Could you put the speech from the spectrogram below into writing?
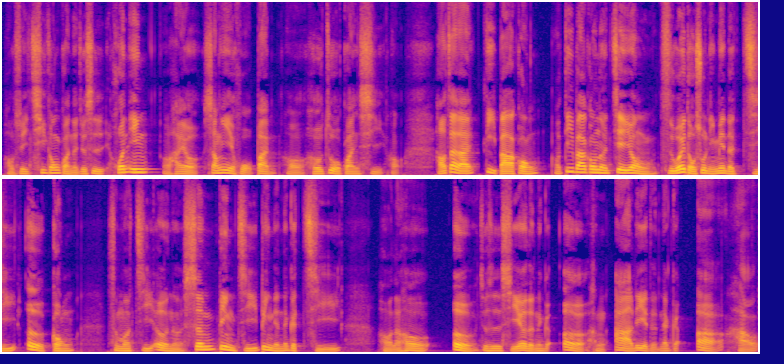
好，所以七宫管的就是婚姻哦，还有商业伙伴哦，合作关系。好，好，再来第八宫。哦，第八宫呢，借用紫微斗数里面的疾厄宫。什么疾厄呢？生病、疾病的那个极。好，然后恶就是邪恶的那个恶，很恶劣的那个恶。好。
